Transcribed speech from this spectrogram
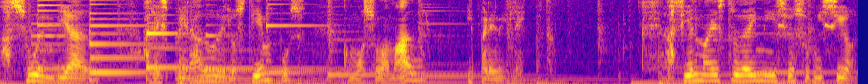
a su enviado, al esperado de los tiempos, como su amado y predilecto. Así el Maestro da inicio a su misión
